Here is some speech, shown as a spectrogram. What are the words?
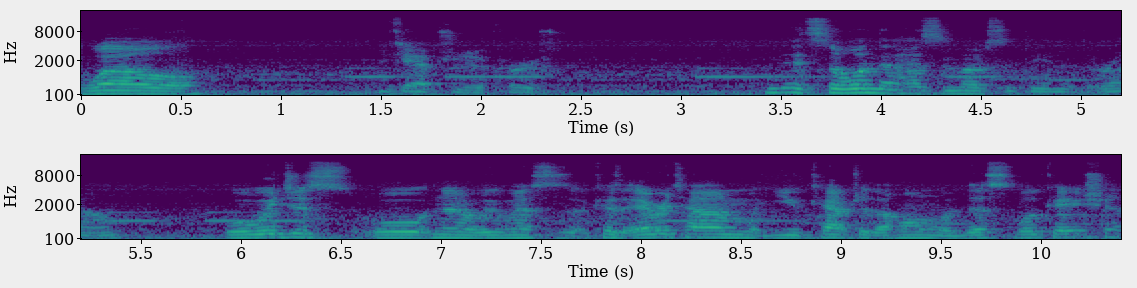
Well, You captured it first. It's the one that has the most at the end of the round. well, we just well no, we messed it because every time you capture the home with this location,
